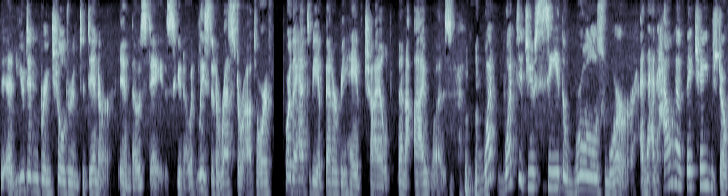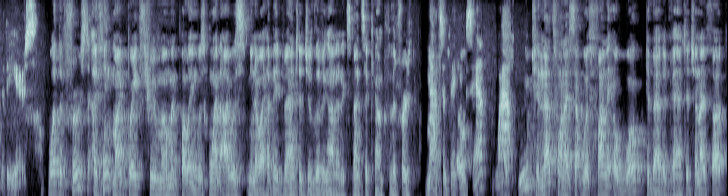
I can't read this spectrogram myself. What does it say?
you didn't bring children to dinner in those days, you know, at least at a restaurant. Or if or they had to be a better behaved child than I was. what what did you see the rules were and, and how have they changed over the years? Well, the first I think my breakthrough moment, Pauline, was when I was, you know, I had the advantage of living on an expense account for the first that's a big example. Wow. Huge. And that's when I was finally awoke to that advantage. And I thought,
